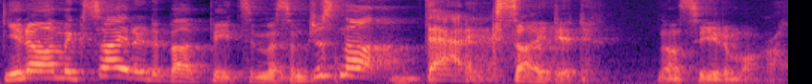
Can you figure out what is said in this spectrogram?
you know, I'm excited about Pizzamas, I'm just not that excited. I'll see you tomorrow.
